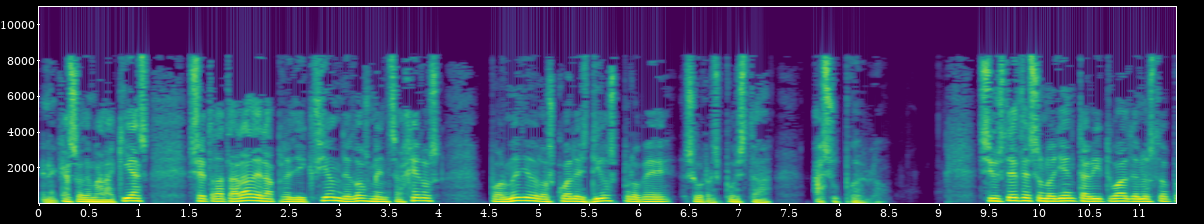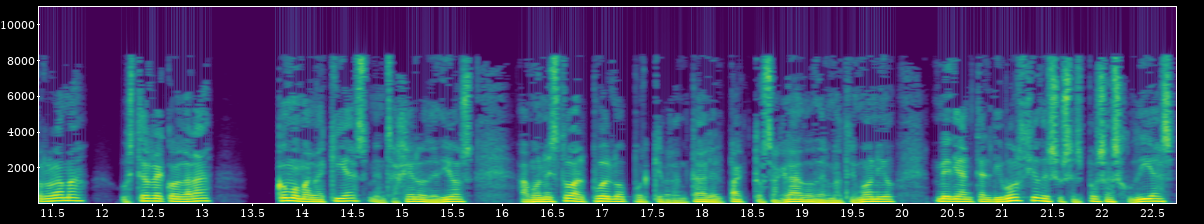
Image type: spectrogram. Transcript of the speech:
En el caso de Malaquías, se tratará de la predicción de dos mensajeros por medio de los cuales Dios provee su respuesta a su pueblo. Si usted es un oyente habitual de nuestro programa, usted recordará cómo Malaquías, mensajero de Dios, amonestó al pueblo por quebrantar el pacto sagrado del matrimonio mediante el divorcio de sus esposas judías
